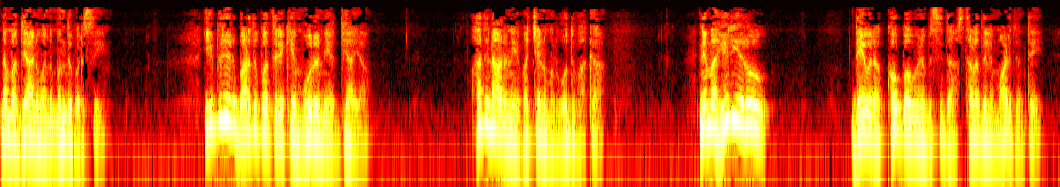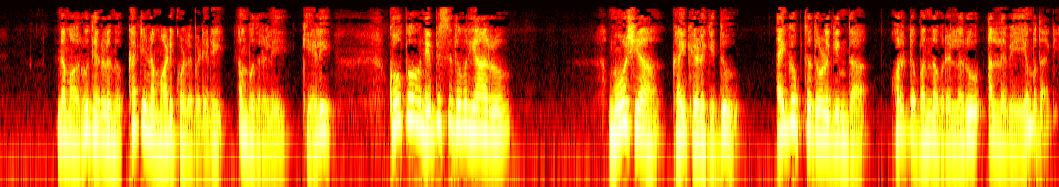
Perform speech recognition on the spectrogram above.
ನಮ್ಮ ಧ್ಯಾನವನ್ನು ಮುಂದುವರೆಸಿ. ಇಬ್ರಿಯರ್ ಬರೆದ ಪತ್ರಿಕೆ ಮೂರನೇ ಅಧ್ಯಾಯ ಹದಿನಾರನೇ ವಚನವನ್ನು ಓದುವಾಗ, ನಿಮ್ಮ ಹಿರಿಯರು ದೇವರ ಕೋಪವನ್ನೆಬ್ಬಿಸಿದ ಸ್ಥಳದಲ್ಲಿ ಮಾಡಿದಂತೆ ನಮ್ಮ ಹೃದಯಗಳನ್ನು ಕಠಿಣ ಮಾಡಿಕೊಳ್ಳಬೇಡಿರಿ ಎಂಬುದರಲ್ಲಿ ಕೇಳಿ, ಕೋಪವನ್ನು ಎಬ್ಬಿಸಿದವರು ಯಾರು? ಮೋಶಿಯ ಕೈ ಕೆಳಗಿದ್ದು ಐಗುಪ್ತದೊಳಗಿಂದ ಹೊರಟ ಬಂದವರೆಲ್ಲರೂ ಅಲ್ಲವೇ ಎಂಬುದಾಗಿ.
